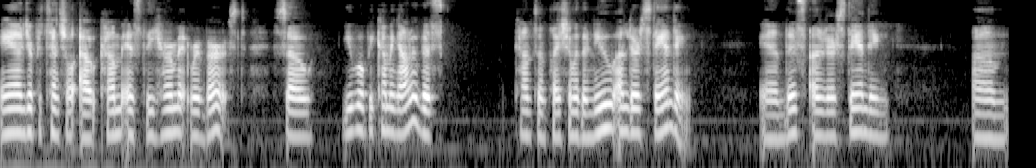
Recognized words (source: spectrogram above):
And your potential outcome is the hermit reversed. So you will be coming out of this contemplation with a new understanding. And this understanding um,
